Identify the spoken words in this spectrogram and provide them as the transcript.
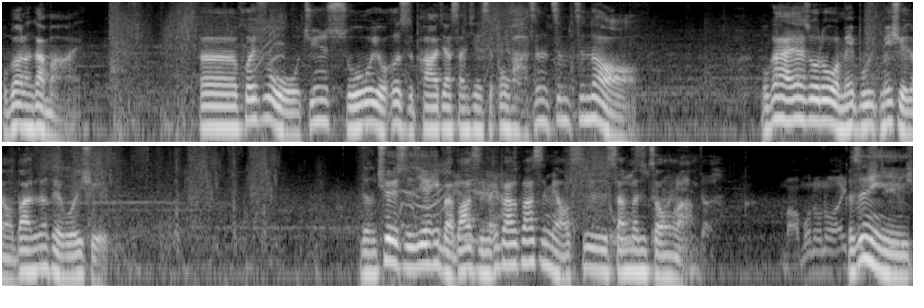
我不知道能干嘛哎。呃，恢复我军所有二十趴加三千四，哇，真的，真真的哦！我刚才在说，如果没补没血怎么办？真的可以回血。冷却时间一百八十秒，一百八十秒是三分钟啦。可是你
